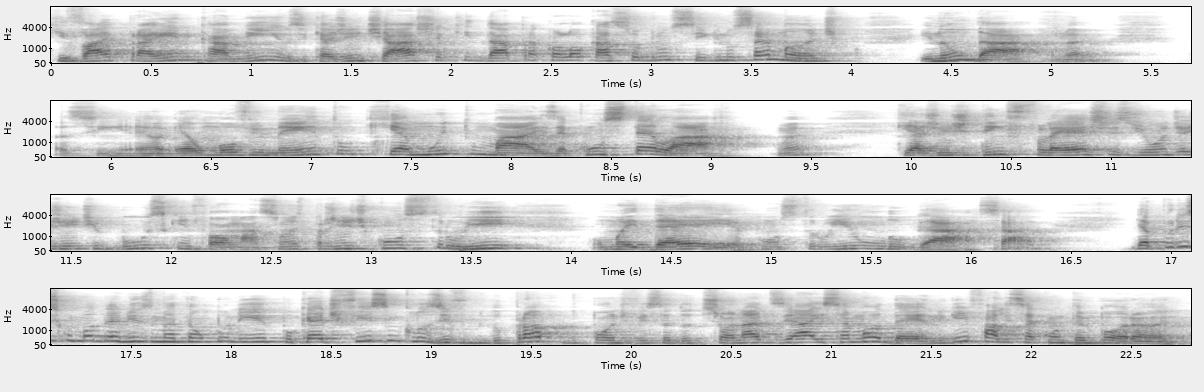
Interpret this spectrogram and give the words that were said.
que vai para N caminhos e que a gente acha que dá para colocar sobre um signo semântico. E não dá. Né? Assim, é, é um movimento que é muito mais, é constelar. Né? Que a gente tem flashes de onde a gente busca informações para a gente construir uma ideia, construir um lugar, sabe? E é por isso que o modernismo é tão bonito, porque é difícil, inclusive, do próprio do ponto de vista do dicionário, dizer, ah, isso é moderno. Ninguém fala isso é contemporâneo.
